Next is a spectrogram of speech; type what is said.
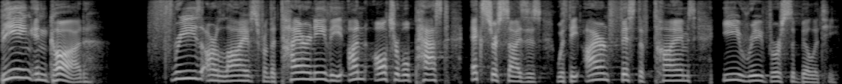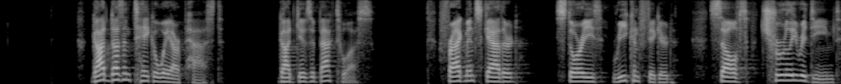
Being in God frees our lives from the tyranny the unalterable past exercises with the iron fist of time's irreversibility. God doesn't take away our past, God gives it back to us. Fragments gathered, stories reconfigured, selves truly redeemed,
